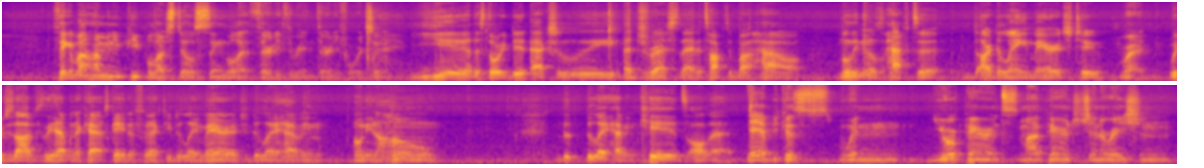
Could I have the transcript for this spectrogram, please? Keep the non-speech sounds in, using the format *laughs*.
think about how many people are still single at 33 and 34 too. Yeah, the story did actually address that. It talked about how millennials have to are delaying marriage too. Right. Which is obviously having a cascade effect. You delay marriage, you delay having owning a home, delay having kids, all that. Yeah, because when your parents, my parents' generation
